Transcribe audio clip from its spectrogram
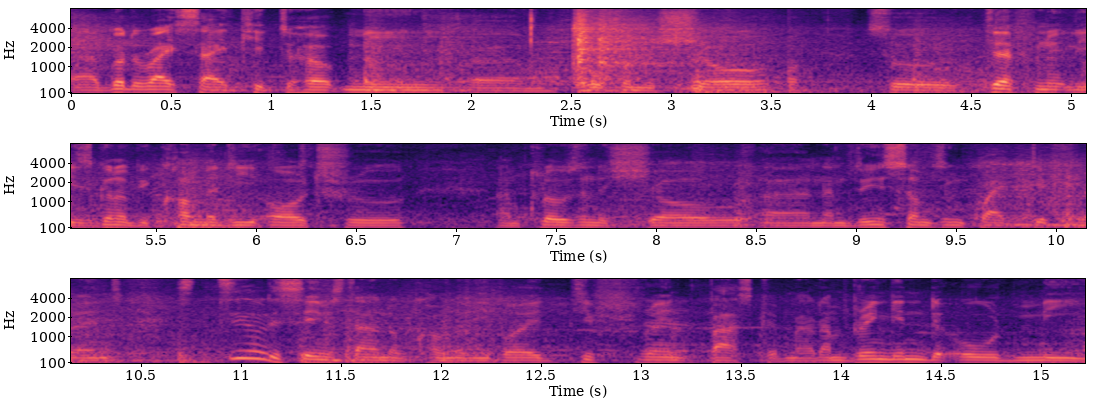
I've got the right side kick to help me um, open the show. So definitely it's gonna be comedy all through. I'm closing the show and I'm doing something quite different. Still the same stand-up comedy, but a different Basketmouth. I'm bringing the old me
